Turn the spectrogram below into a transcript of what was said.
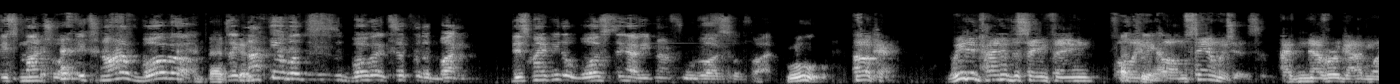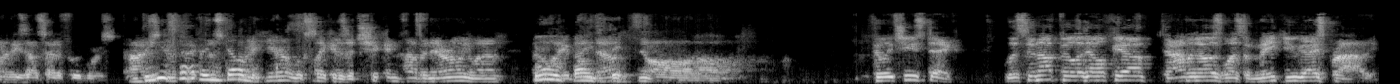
It's much worse. It's not a burger. That's it's like good. nothing about this is a burger except for the bun. This might be the worst thing I've eaten on Food Wars so far. Ooh, Okay. We did kind of the same thing, only Okay. we call them sandwiches. I've never gotten one of these outside of Food Wars. I'm These just gonna are pick this one indulgent. right here. It looks like it is a chicken habanero. You want to? Who buys this? No. Philly cheesesteak. Listen up, Philadelphia. Domino's wants to make you guys proud.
